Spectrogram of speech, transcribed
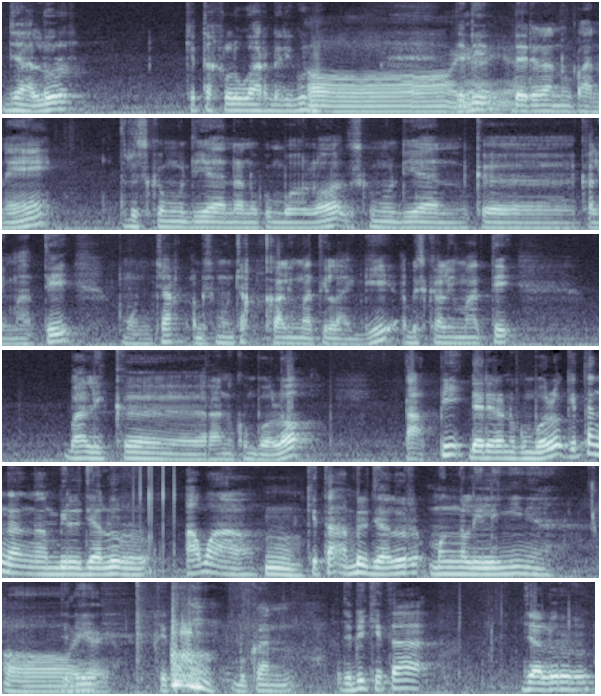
jalur kita keluar dari gunung. Oh, Jadi iya, iya. dari Ranupane, terus kemudian Ranukumbolo, terus kemudian ke Kalimati, Muncak, habis Muncak ke Kalimati lagi, habis Kalimati balik ke Ranukumbolo. Tapi dari Ranukumbolo kita nggak ngambil jalur awal, kita ambil jalur mengelilinginya. Oh, jadi iya, iya. titik bukan. Jadi kita jalur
